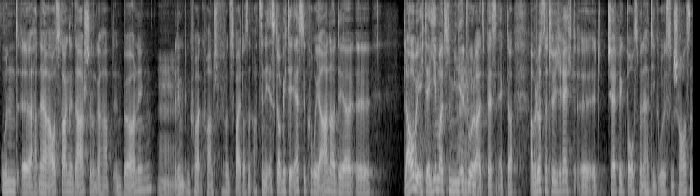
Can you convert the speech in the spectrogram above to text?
Und äh, hat eine herausragende Darstellung gehabt in Burning, mhm. mit dem, dem koreanischen Film von 2018. Der ist, glaube ich, der erste Koreaner, der äh, glaube ich, der jemals nominiert mhm. wurde als Best Actor. Aber du hast natürlich recht, äh, Chadwick Boseman hat die größten Chancen.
